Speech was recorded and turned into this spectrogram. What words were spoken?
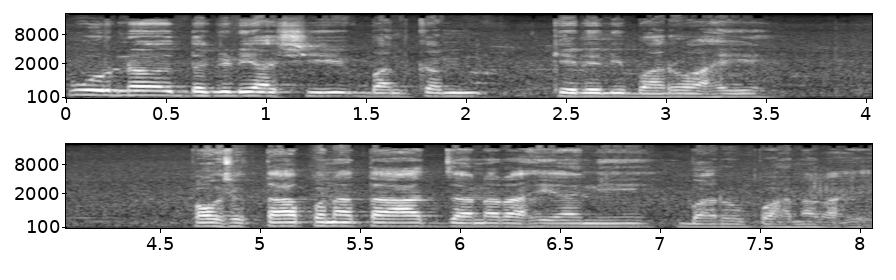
पूर्ण दगडी अशी बांधकाम केलेली बारो आहे. पाहू शकता आपण आता आत जाणार आहे आणि बारो पाहणार आहे.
